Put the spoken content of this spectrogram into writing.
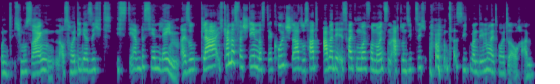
Und ich muss sagen, aus heutiger Sicht ist der ein bisschen lame. Also klar, ich kann das verstehen, dass der Kultstatus hat, aber der ist halt nun mal von 1978 und das sieht man dem halt heute auch an.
